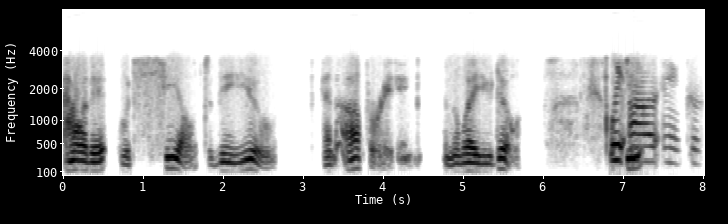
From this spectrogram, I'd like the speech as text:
how it would feel to be you and operating in the way you do. We Do you- are anchors.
